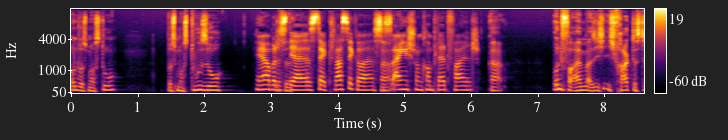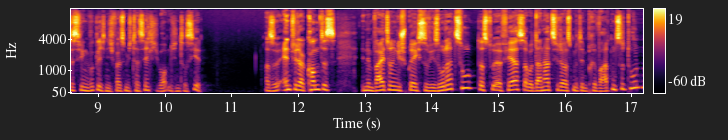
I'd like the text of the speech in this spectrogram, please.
Und was machst du? Was machst du so? Ja, aber das ist ist der, das ist der Klassiker. Das ist eigentlich schon komplett falsch. Ja. Und vor allem, also ich, ich frage das deswegen wirklich nicht, weil es mich tatsächlich überhaupt nicht interessiert. Also entweder kommt es in einem weiteren Gespräch sowieso dazu, dass du erfährst, aber dann hat es wieder was mit dem Privaten zu tun.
